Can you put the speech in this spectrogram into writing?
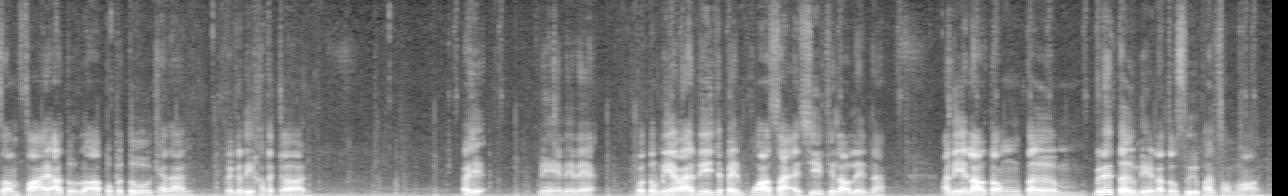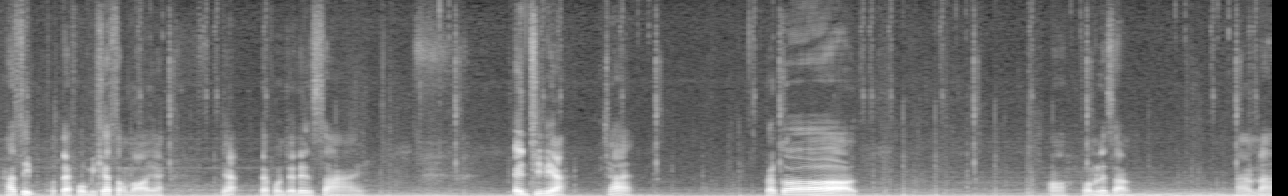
ซ่อมไฟเอาตัวรอดเปิดประตูแค่นั้น แล้วก็หนีฆาตกรเอ้ยนี่นี่นี่กดตรงนี้อันนี้จะเป็นพวกสายอาชีพที่เราเล่นนะ อันนี้เราต้องเติมไม่ได้เติมเดี๋ยวเราต้องซื้อพันสองร้อยห้าสิบแต่ผมมีแค่สองร้อยไงเนี่ยแต่ผมจะเล่นสายเอนจิเนียร์ใช่ แล้วก็ อ๋อ ผมเล่นสายตามนะ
